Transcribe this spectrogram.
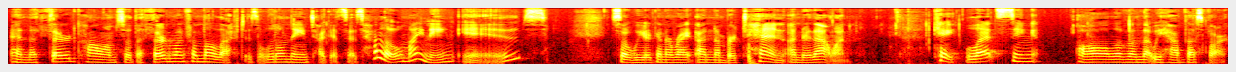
and the third column. So the third one from the left is a little name tag. It says, Hello, my name is. So we are going to write on number 10 under that one. Okay, let's sing all of them that we have thus far.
